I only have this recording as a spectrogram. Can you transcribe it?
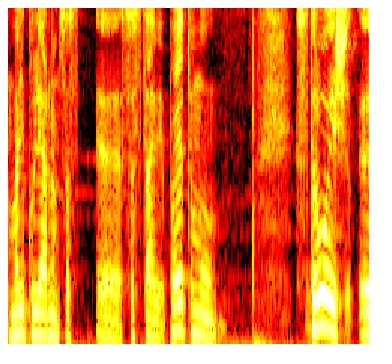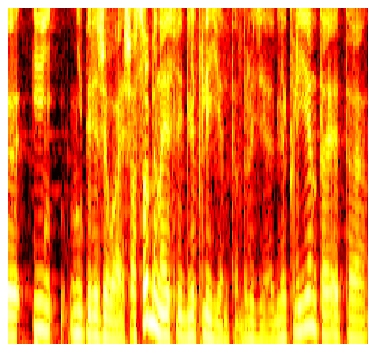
молекулярном э, составе. Поэтому строишь э, и не переживаешь. Особенно если для клиента, друзья. Для клиента это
